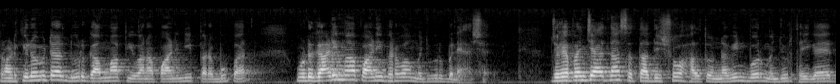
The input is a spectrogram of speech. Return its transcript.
ત્રણ કિલોમીટર દૂર ગામમાં પીવાના પાણીની પરબ ઉપર ઊંટગાડીમાં પાણી ભરવા મજબૂર બન્યા છે. જોકે પંચાયતના સત્તાધીશો હાલ તો નવીન બોર મંજૂર થઈ ગયે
